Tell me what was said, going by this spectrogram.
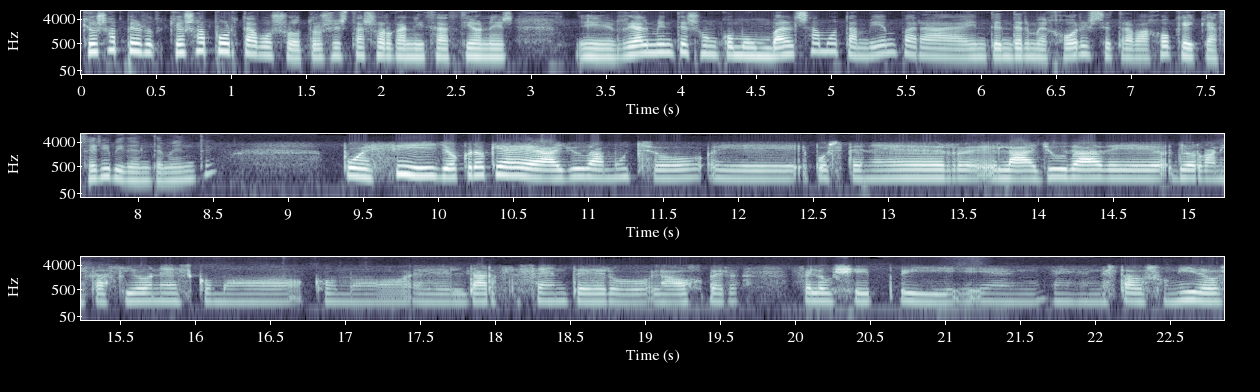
¿Qué os, os, aporta a vosotros estas organizaciones? Eh, ¿Realmente son como un bálsamo también para entender mejor ese trabajo que hay que hacer, evidentemente? Pues sí, yo creo que ayuda mucho eh, pues tener la ayuda de, organizaciones como, como el Darth Center o la Ogber Fellowship y, en, Estados Unidos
